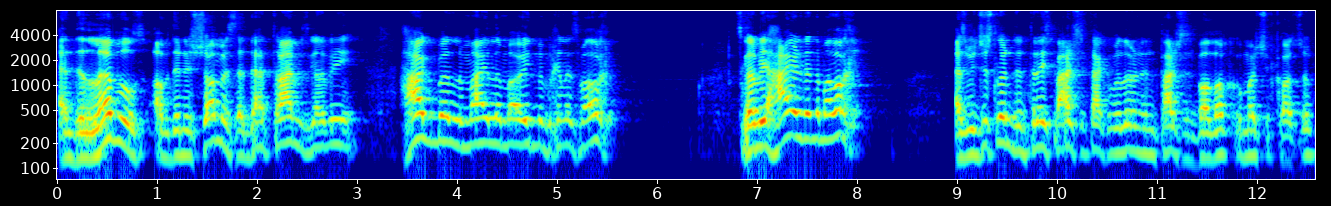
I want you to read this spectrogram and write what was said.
and the levels of the Neshomis at that time is going to be Hagbel, Maila, Ma'oid, Mechilas Malachim. It's going to be higher than the Malachim. As we just learned in today's Parshat, we learned in Parshas Balach, Moshe Kosov,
